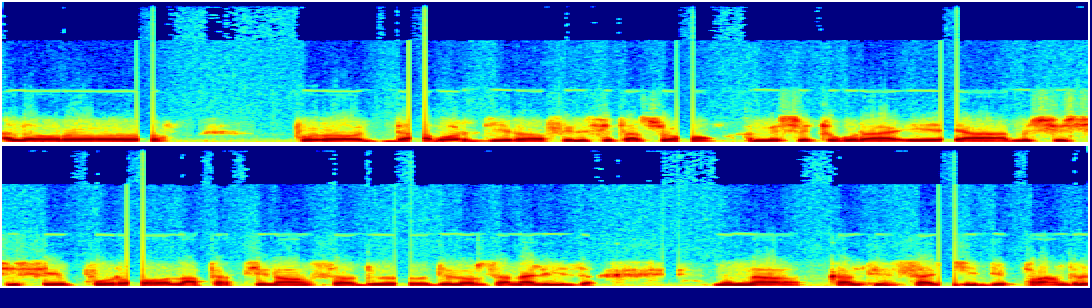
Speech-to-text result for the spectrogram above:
Alors, pour euh, d'abord dire euh, félicitations à M. Tougoura et à M. Sissé pour euh, la pertinence de, de, leurs analyses. Maintenant, quand il s'agit de prendre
